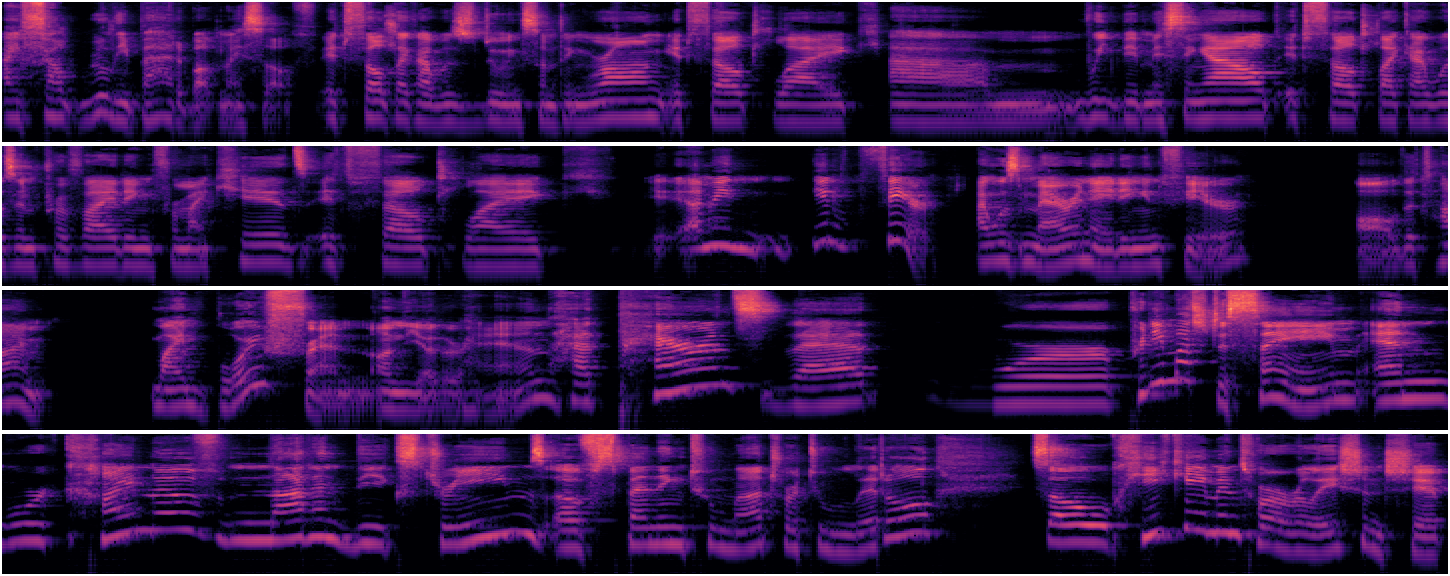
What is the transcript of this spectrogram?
I felt really bad about myself. It felt like I was doing something wrong. It felt like um, we'd be missing out. It felt like I wasn't providing for my kids. It felt like, I mean, you know, fear. I was marinating in fear all the time. My boyfriend, on the other hand, had parents that were pretty much the same and were kind of not in the extremes of spending too much or too little. So he came into our relationship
